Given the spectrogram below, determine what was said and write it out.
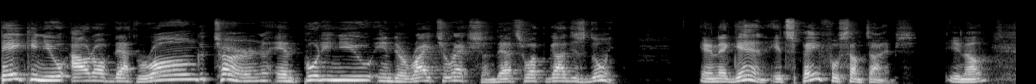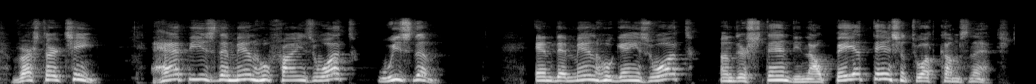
taking you out of that wrong turn and putting you in the right direction. That's what God is doing. And again, it's painful sometimes, you know. Verse 13 Happy is the man who finds what? Wisdom. And the man who gains what? Understanding. Now pay attention to what comes next.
